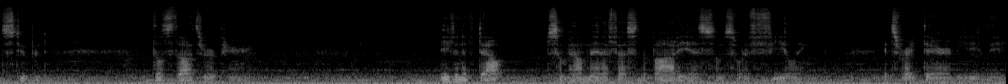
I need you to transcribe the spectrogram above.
stupid. Those thoughts are appearing. Even if doubt somehow manifests in the body as some sort of feeling, it's right there immediately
